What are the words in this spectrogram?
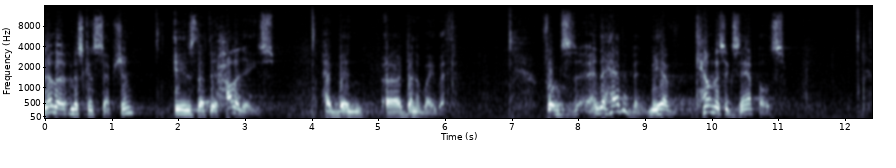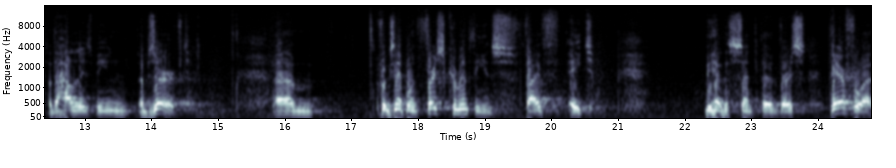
Another misconception is that the holidays have been uh, done away with. For ex- and there haven't been. We have countless examples of the holidays being observed. Um, for example, in 1 Corinthians 5 8, we have the, the verse, Therefore,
